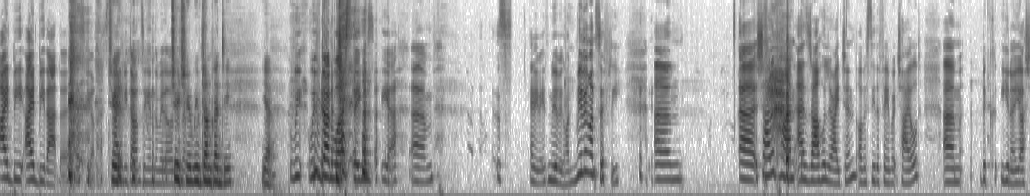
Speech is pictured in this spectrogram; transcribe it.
I'd be, I'd be that though. Let's be honest. True. I'd be dancing in the middle. of True, the- true. We've done plenty. Yeah. We we've done worse things. Yeah. Um. Anyways, moving on. Moving on swiftly. Um. Uh, Shah Rukh Khan as Rahul Raichand, obviously the favorite child. Um, bec- you know, Yash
